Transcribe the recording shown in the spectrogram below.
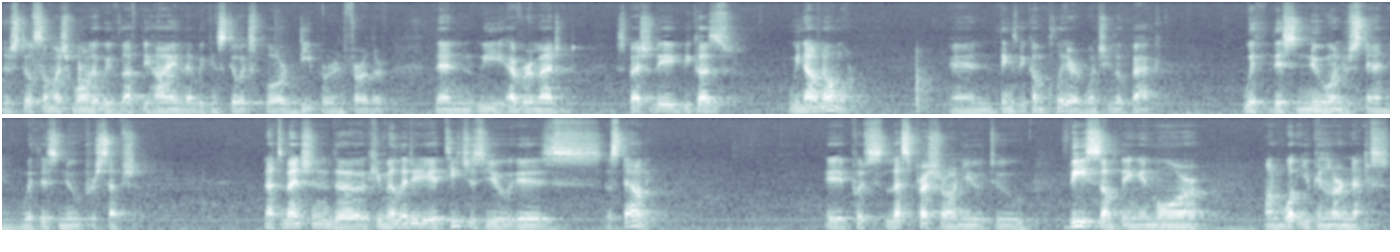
there's still so much more that we've left behind that we can still explore deeper and further than we ever imagined, especially because we now know more. And things become clear once you look back with this new understanding, with this new perception. Not to mention the humility it teaches you is astounding. It puts less pressure on you to be something and more on what you can learn next.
